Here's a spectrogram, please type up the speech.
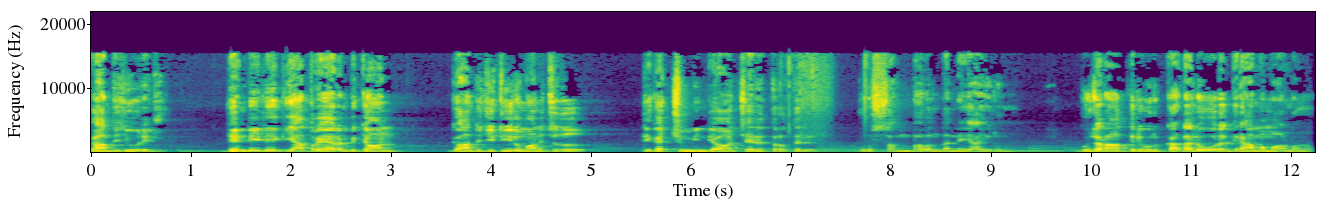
ഗാന്ധിജി ഒരുങ്ങി. ദണ്ഡിയിലേക്ക് യാത്ര ആരംഭിക്കാൻ ഗാന്ധിജി തീരുമാനിച്ചത് തികച്ചും ഇന്ത്യ ചരിത്രത്തിൽ ഒരു സംഭവം തന്നെയായിരുന്നു. ഗുജറാത്തിലെ ഒരു കടലോര ഗ്രാമമാണ്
